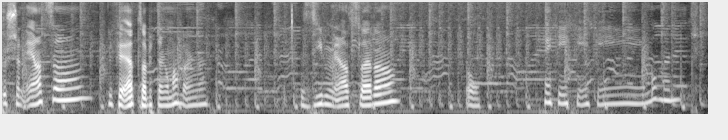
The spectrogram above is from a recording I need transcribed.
Bisschen Erze. Wie viele Erze habe ich da gemacht eigentlich? Sieben Erz leider. Oh. Moment.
